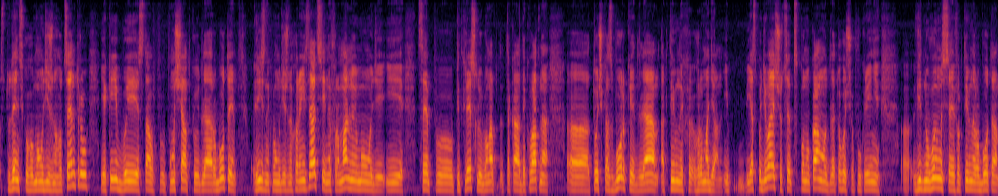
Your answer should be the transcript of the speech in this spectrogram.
студентського молодіжного центру, який би став площадкою для роботи різних молодіжних організацій, неформальної молоді, і це б, е, підкреслюю, була б така адекватна е, точка зборки для активних громадян. І я сподіваюся, що це б спонукало для того, щоб в Україні е, відновилася ефективна робота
